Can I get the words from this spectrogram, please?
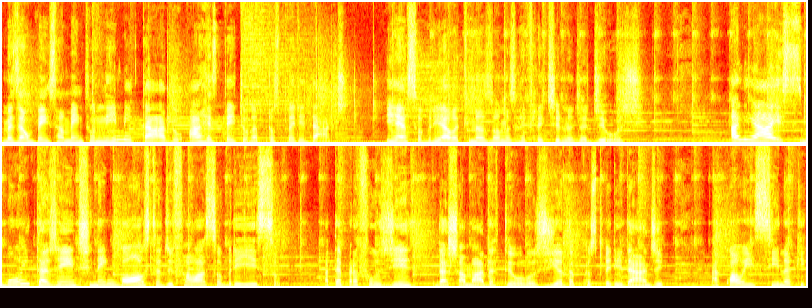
mas é um pensamento limitado a respeito da prosperidade. E é sobre ela que nós vamos refletir no dia de hoje. Aliás, muita gente nem gosta de falar sobre isso, até para fugir da chamada teologia da prosperidade, a qual ensina que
